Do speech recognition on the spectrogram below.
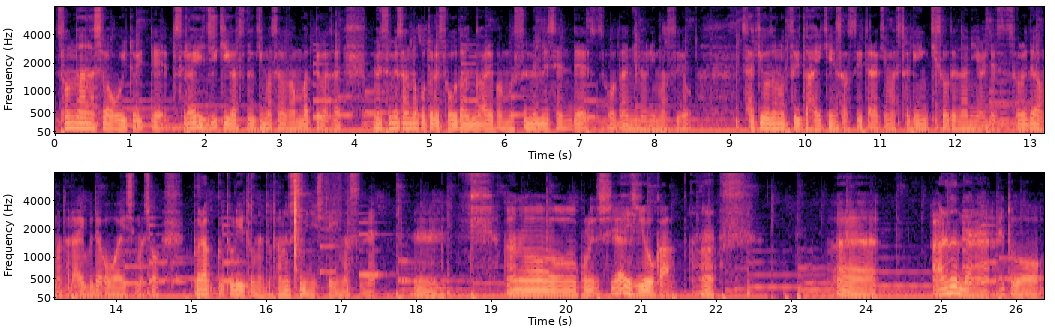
そんな話は置いといて、辛い時期が続きますが頑張ってください。娘さんのことで相談があれば娘目線で相談に乗りますよ。先ほどのツイート拝見させていただきました。元気そうで何よりです。それではまたライブでお会いしましょう。ブラックトリートメント楽しみにしていますね。うん。あのー、これ、試合しようか。うん。え、あれなんだよね。えっと、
